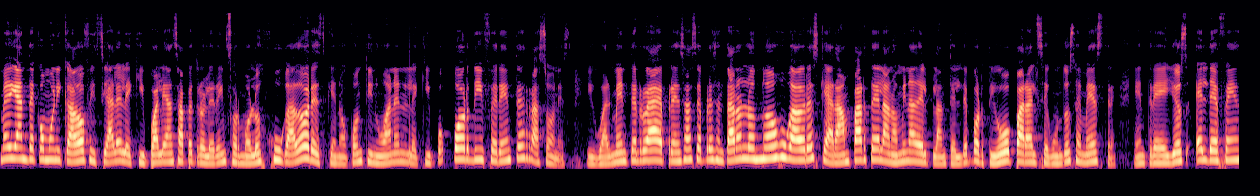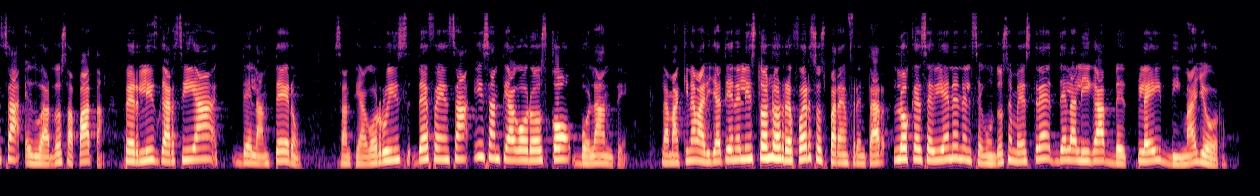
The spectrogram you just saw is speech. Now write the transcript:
Mediante comunicado oficial, el equipo Alianza Petrolera informó los jugadores que no continúan en el equipo por diferentes razones. Igualmente, en rueda de prensa se presentaron los nuevos jugadores que harán parte de la nómina del plantel deportivo para el segundo semestre, entre ellos el defensa Eduardo Zapata, Ferlis García, delantero, Santiago Ruiz, defensa y Santiago Orozco, volante. La máquina amarilla tiene listos los refuerzos para enfrentar lo que se viene en el segundo semestre de la Liga Betplay Di Mayor.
